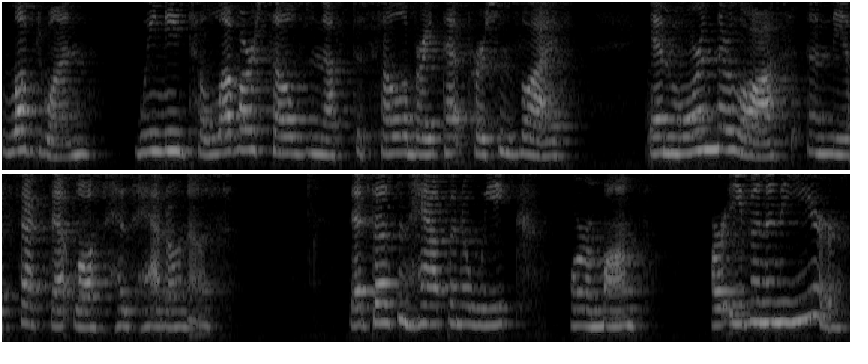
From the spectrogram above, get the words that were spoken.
loved one, we need to love ourselves enough to celebrate that person's life and mourn their loss and the effect that loss has had on us. That doesn't happen a week or a month or even in a year.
